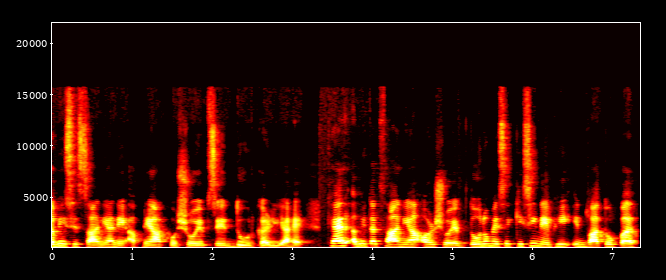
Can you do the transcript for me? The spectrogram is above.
तभी से सानिया ने अपने आप को शोएब से दूर कर लिया है। खैर, अभी तक सानिया और शोएब दोनों में से किसी ने भी इन बातों पर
